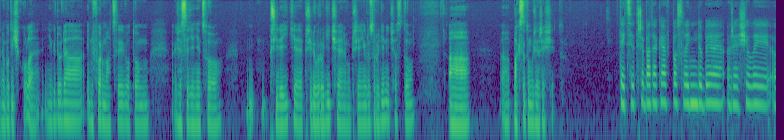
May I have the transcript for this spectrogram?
nebo té škole, někdo dá informaci o tom, že se děje něco přijde dítě, přijdou rodiče nebo přijde někdo z rodiny často a, a pak se to může řešit. Teď si třeba také v poslední době řešili uh,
